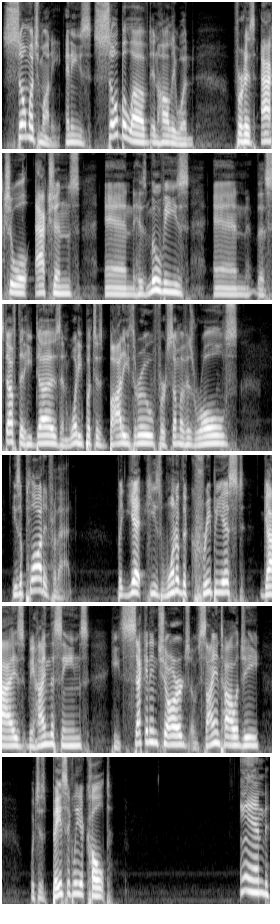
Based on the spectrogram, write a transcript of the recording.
so much money and he's so beloved in Hollywood for his actual actions and his movies and the stuff that he does and what he puts his body through for some of his roles. He's applauded for that. But yet, he's one of the creepiest guys behind the scenes. He's second in charge of Scientology, which is basically a cult. And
